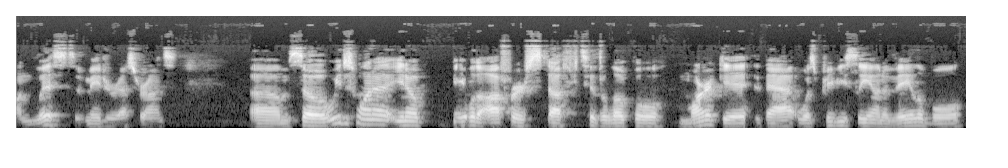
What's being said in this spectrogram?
on lists of major restaurants. Um, so we just want to, you know, be able to offer stuff to the local market that was previously unavailable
